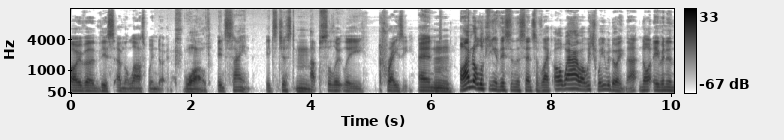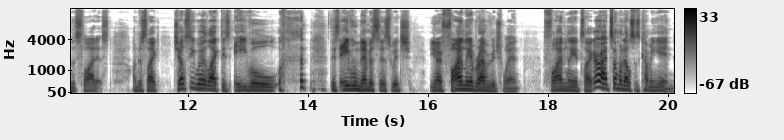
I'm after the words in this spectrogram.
over this and the last window. Wild. Insane. It's just Mm. absolutely crazy. And Mm. I'm not looking at this in the sense of like, oh wow, I wish we were doing that. Not even in the slightest. I'm just like Chelsea were like this evil, this evil nemesis. Which you know, finally Abramovich went. Finally, it's like, all right, someone else is coming in,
